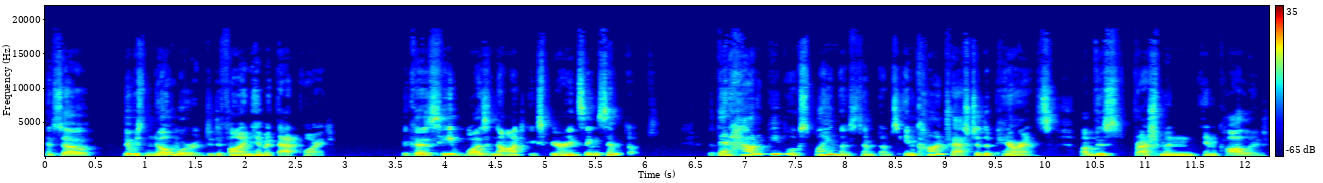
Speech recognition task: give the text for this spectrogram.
And so there was no word to define him at that point because he was not experiencing symptoms. But then, how do people explain those symptoms? In contrast to the parents of this freshman in college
